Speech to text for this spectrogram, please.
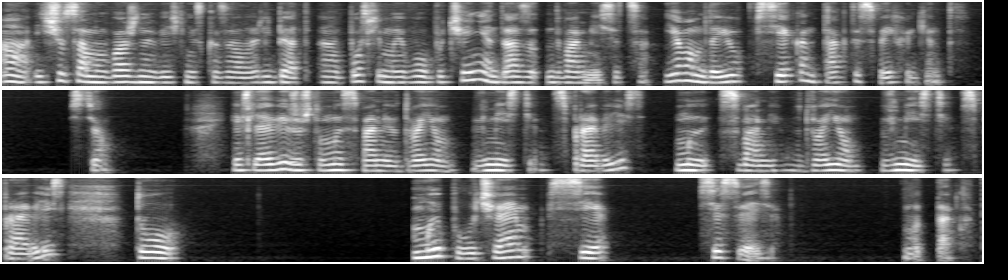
А, еще самую важную вещь не сказала. Ребят, а, после моего обучения, да, за два месяца, я вам даю все контакты своих агентов. Все. Если я вижу, что мы с вами вдвоем вместе справились, мы с вами вдвоем вместе справились, то мы получаем все, все связи. Вот так вот.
